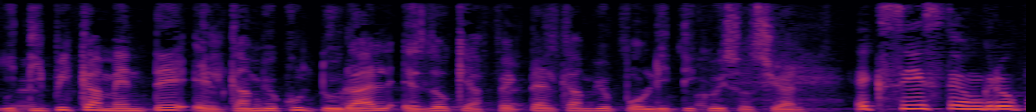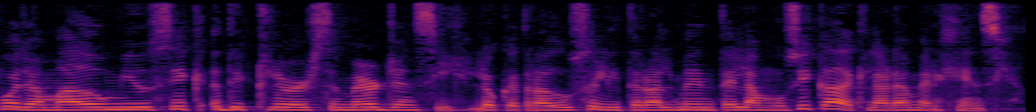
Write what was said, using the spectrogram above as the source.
y típicamente el cambio cultural es lo que afecta al cambio político y social. Existe un grupo llamado Music Declares Emergency, lo que traduce literalmente la música declara emergencia.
